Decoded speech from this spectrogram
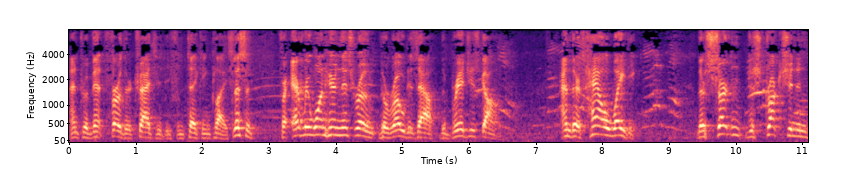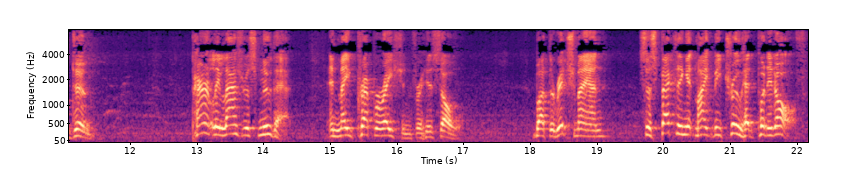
and prevent further tragedy from taking place. Listen, for everyone here in this room, the road is out, the bridge is gone, and there's hell waiting there's certain destruction and doom. Apparently, Lazarus knew that and made preparation for his soul. But the rich man, suspecting it might be true, had put it off.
